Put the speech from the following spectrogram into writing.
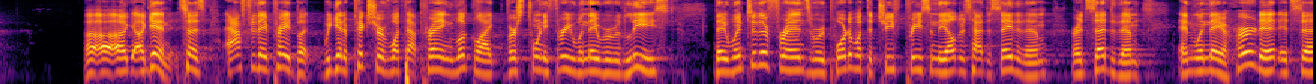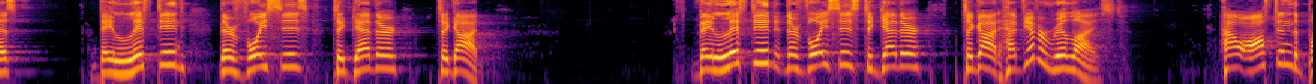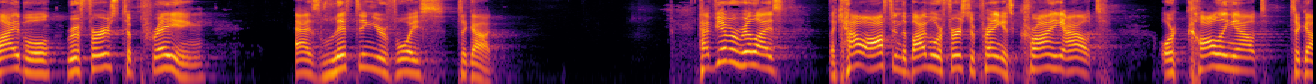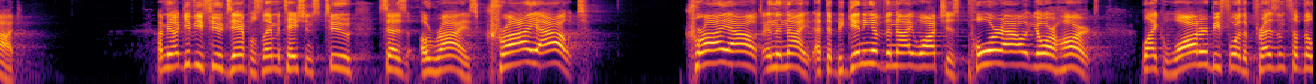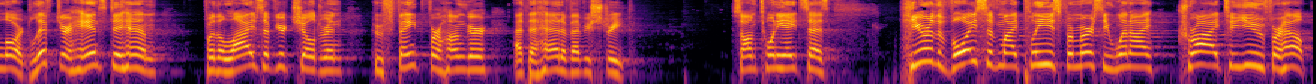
Uh, uh, again, it says after they prayed, but we get a picture of what that praying looked like. Verse 23 when they were released, they went to their friends and reported what the chief priests and the elders had to say to them, or had said to them. And when they heard it, it says, they lifted their voices together to God. They lifted their voices together to God. Have you ever realized how often the Bible refers to praying as lifting your voice to God? Have you ever realized like how often the Bible refers to praying as crying out or calling out to God. I mean, I'll give you a few examples. Lamentations 2 says, Arise, cry out, cry out in the night. At the beginning of the night watches, pour out your heart like water before the presence of the Lord. Lift your hands to Him for the lives of your children who faint for hunger at the head of every street. Psalm 28 says, Hear the voice of my pleas for mercy when I cry to you for help.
